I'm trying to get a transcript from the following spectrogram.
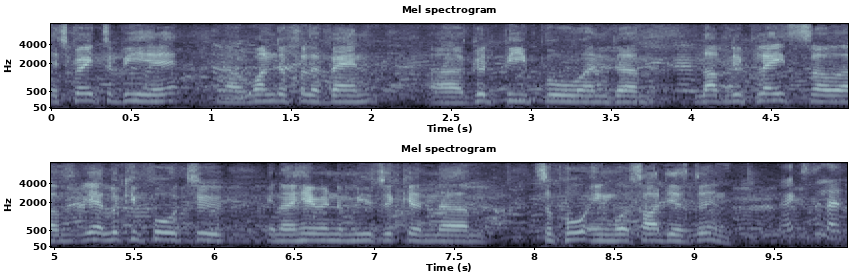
it's great to be here. You know, wonderful event. Uh, good people and um, lovely place. So um, yeah, looking forward to you know hearing the music and um, supporting what Sadia is doing. Excellent.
